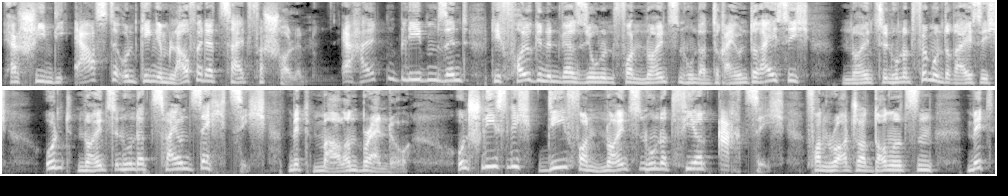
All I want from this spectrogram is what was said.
erschien die erste und ging im Laufe der Zeit verschollen. Erhalten blieben sind die folgenden Versionen von 1933, 1935 und 1962 mit Marlon Brando und schließlich die von 1984 von Roger Donaldson mit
